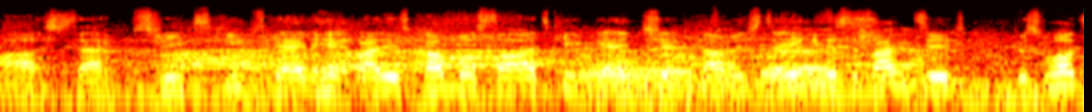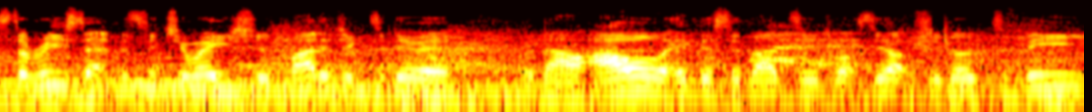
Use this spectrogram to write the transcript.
Ah, Steph Streakz keeps getting hit by these combo sides, keep getting chip damage, staying in disadvantage. Just wants to reset the situation, managing to do it. But now Owl in disadvantage. What's the option going to be?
